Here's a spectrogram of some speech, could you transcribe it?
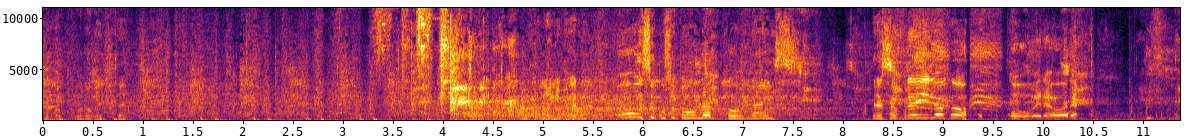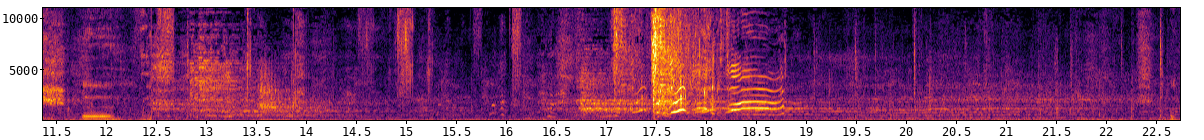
Por lo oscuro que está esto. ¡Oh! Se puso todo blanco, nice. Pero se ahí, loco. Puedo ver ahora. Ah. Ok.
